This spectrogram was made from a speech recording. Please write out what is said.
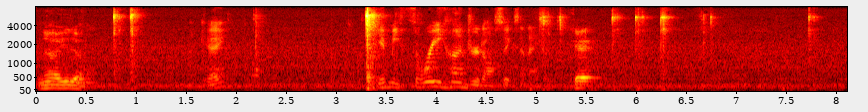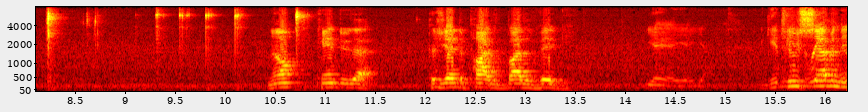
No, you don't. Okay. Give me 300 on six and eight. Okay. No, can't do that because you had to buy the, buy the vig. Yeah, yeah, yeah, yeah. Give me 270.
